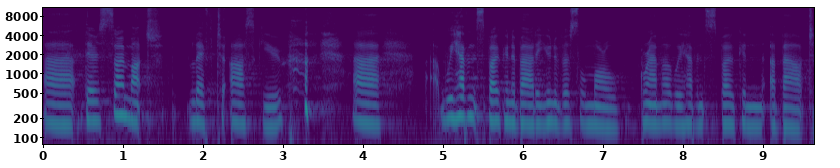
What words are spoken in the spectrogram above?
Uh, there's so much left to ask you. uh, we haven't spoken about a universal moral grammar, we haven't spoken about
